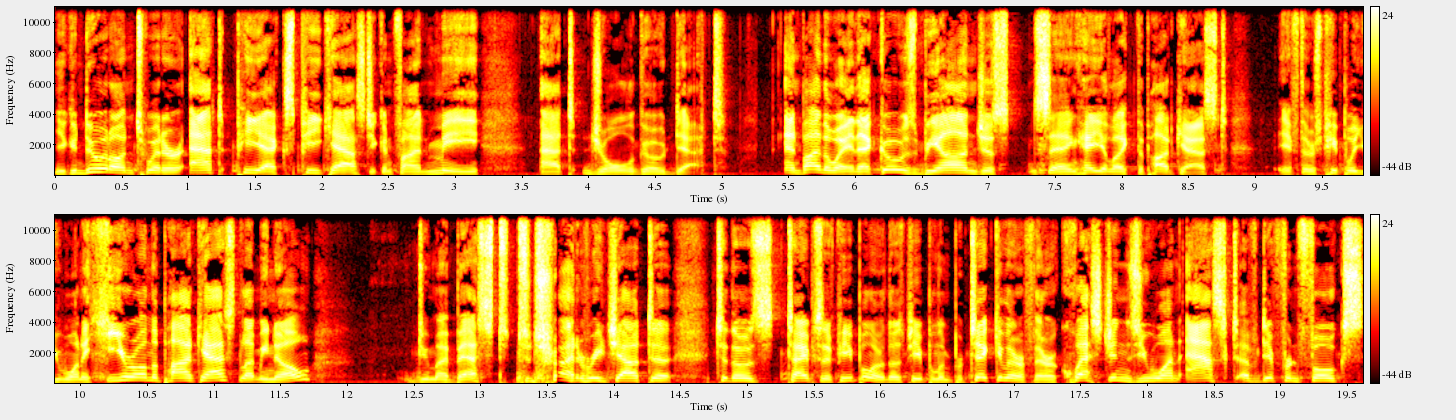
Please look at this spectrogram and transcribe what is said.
you can do it on Twitter at PXPcast. You can find me at Joel Godet. And by the way, that goes beyond just saying, hey, you like the podcast. If there's people you want to hear on the podcast, let me know do my best to try to reach out to to those types of people or those people in particular. If there are questions you want asked of different folks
